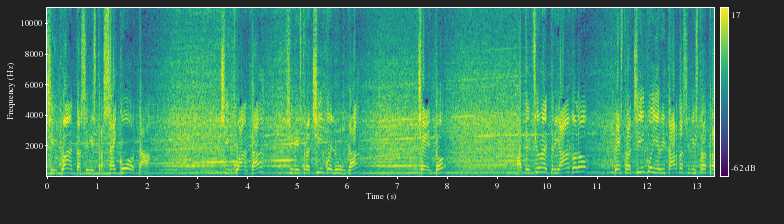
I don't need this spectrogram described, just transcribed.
50 sinistra 6 corta. 50 sinistra 5 lunga. 100 attenzione al triangolo. Destra 5 in ritardo a sinistra 3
